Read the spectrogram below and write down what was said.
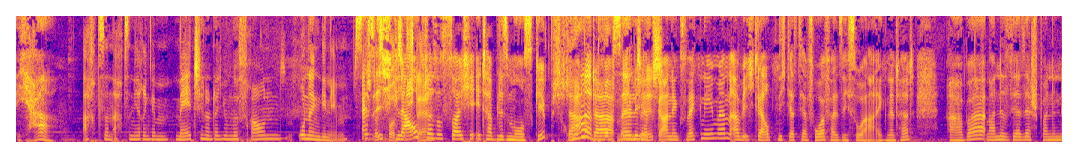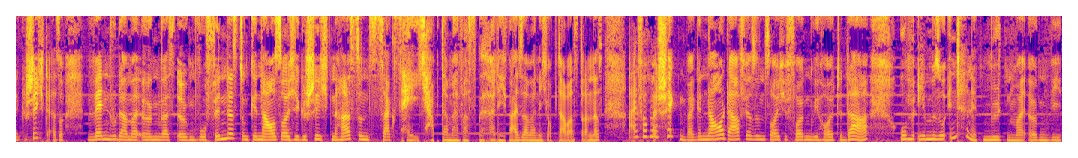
Ja, 18, 18-jährige Mädchen oder junge Frauen unangenehm. Also ich glaube, dass es solche Etablissements gibt. Da, da will ich jetzt gar nichts wegnehmen, aber ich glaube nicht, dass der Vorfall sich so ereignet hat. Aber war eine sehr, sehr spannende Geschichte. Also wenn du da mal irgendwas irgendwo findest und genau solche Geschichten hast und sagst, hey, ich habe da mal was gehört, ich weiß aber nicht, ob da was dran ist, einfach mal schicken, weil genau dafür sind solche Folgen wie heute da, um eben so Internetmythen mal irgendwie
